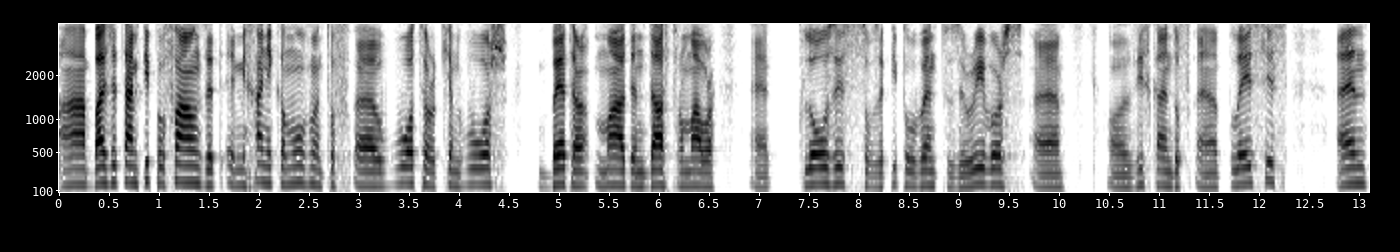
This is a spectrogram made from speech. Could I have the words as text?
Uh, by the time people found that a mechanical movement of uh, water can wash better mud and dust from our uh, clothes, so the people went to the rivers or these kind of places. And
